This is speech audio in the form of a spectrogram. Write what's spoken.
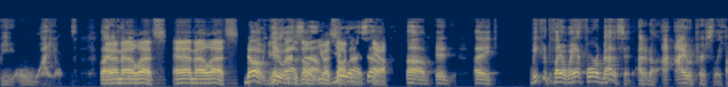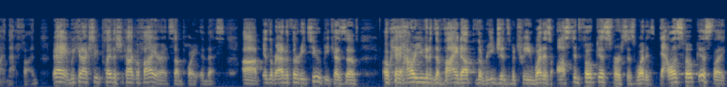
be wild. Like, MLS, MLS. No, USL, US soccer. USL. Yeah. Um, it, like we could play away at Forward Madison. I don't know. I, I, would personally find that fun. Hey, we could actually play the Chicago Fire at some point in this, um, in the round of 32 because of okay, how are you going to divide up the regions between what is Austin focused versus what is Dallas focused? Like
